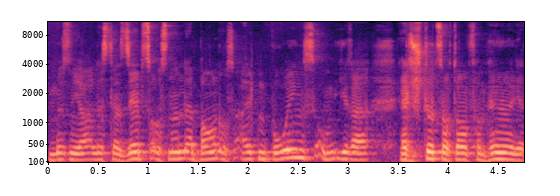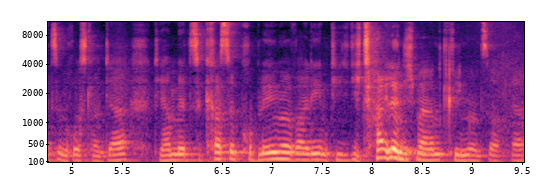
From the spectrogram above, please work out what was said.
Die müssen ja alles da selbst auseinanderbauen aus alten Boeings, um ihrer, ja, die stürzen auch dauernd vom Himmel jetzt in Russland, ja. Die haben jetzt krasse Probleme, weil die die, die Teile nicht mehr rankriegen und so. Ja.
